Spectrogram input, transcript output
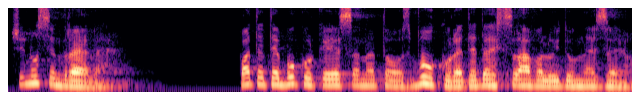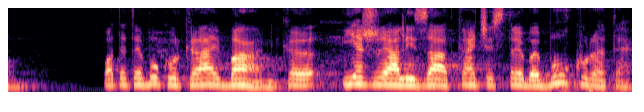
Și nu sunt rele. Poate te bucur că ești sănătos, bucură-te, dă slavă lui Dumnezeu. Poate te bucur că ai bani, că ești realizat, că ai ce trebuie, bucură-te.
